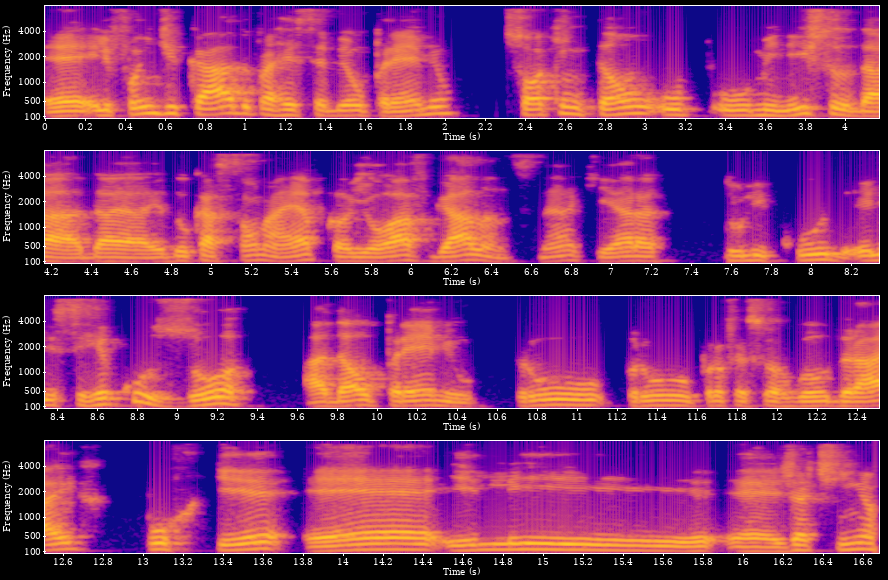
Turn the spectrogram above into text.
É, ele foi indicado para receber o prêmio, só que então o, o ministro da, da, Educação na época, o Yoav Gallant, né, que era do Likud, ele se recusou a dar o prêmio para o pro professor Goldreich, porque é, ele é, já tinha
